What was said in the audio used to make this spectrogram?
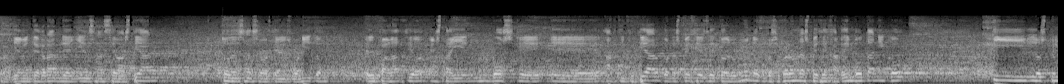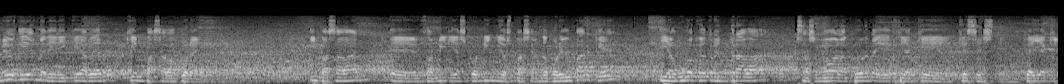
relativamente grande allí en San Sebastián. Todo en San Sebastián es bonito. El palacio está ahí en un bosque eh, artificial con especies de todo el mundo, como si fuera una especie de jardín botánico. Y los primeros días me dediqué a ver quién pasaba por ahí y pasaban eh, familias con niños paseando por el parque y alguno que otro entraba, se asomaba a la puerta y decía, ¿qué, qué es esto? ¿Qué hay aquí?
